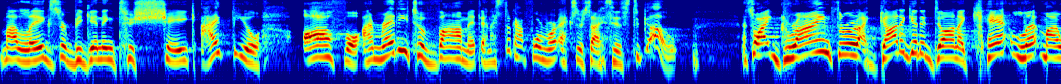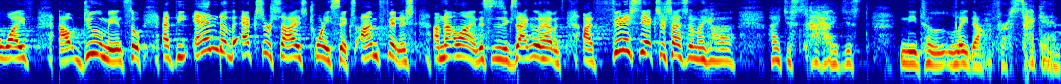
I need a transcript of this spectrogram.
my legs are beginning to shake. I feel awful. I'm ready to vomit, and I still got four more exercises to go. And so I grind through it. I got to get it done. I can't let my wife outdo me. And so at the end of exercise 26, I'm finished. I'm not lying. This is exactly what happens. I finish the exercise. I'm like, oh, I just, I just need to lay down for a second.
